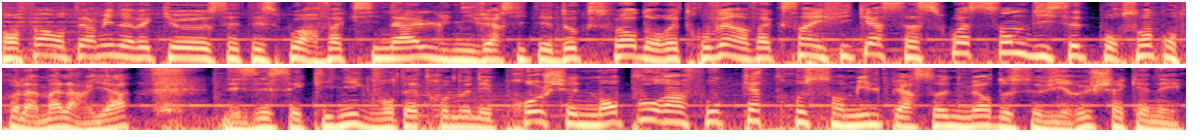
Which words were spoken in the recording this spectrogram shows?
Enfin, on termine avec euh, cet espoir vaccinal. L'université d'Oxford aurait trouvé un vaccin efficace à 77% contre la malaria. Des essais cliniques vont être menés prochainement. Pour info, 400 000 personnes meurent de ce virus chaque année.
